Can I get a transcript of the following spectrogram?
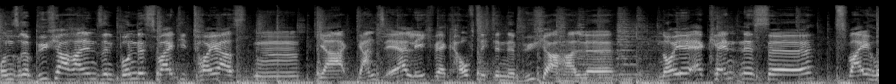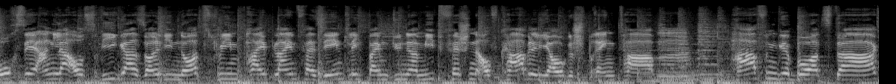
Unsere Bücherhallen sind bundesweit die teuersten. Ja, ganz ehrlich, wer kauft sich denn eine Bücherhalle? Neue Erkenntnisse. Zwei Hochseeangler aus Riga sollen die Nord Stream Pipeline versehentlich beim Dynamitfischen auf Kabeljau gesprengt haben. Hafengeburtstag.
